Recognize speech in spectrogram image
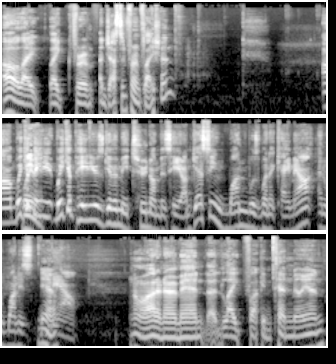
Oh, like like for adjusted for inflation. Um, Wikipedia Wikipedia has given me two numbers here. I'm guessing one was when it came out, and one is Yeah. now. Oh, I don't know, man. Uh, like fucking ten million.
